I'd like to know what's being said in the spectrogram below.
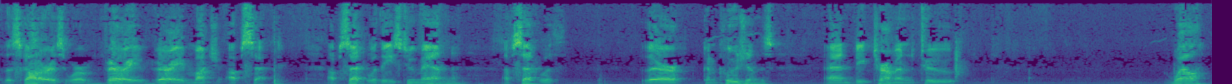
the scholars were very, very much upset. Upset with these two men, upset with their conclusions, and determined to well,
